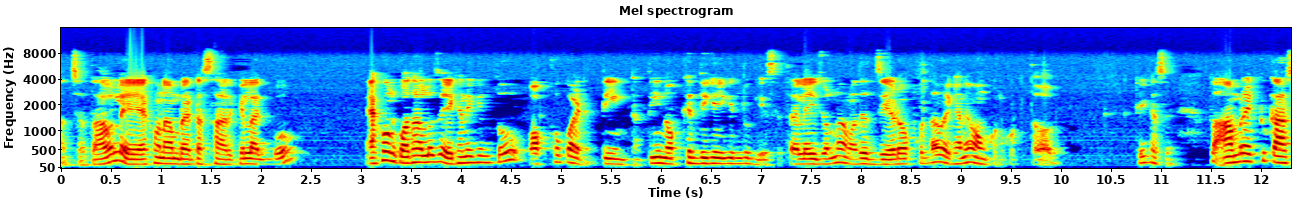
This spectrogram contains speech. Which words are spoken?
আচ্ছা তাহলে এখন আমরা একটা সার্কেল আঁকবো। এখন কথা হলো যে এখানে কিন্তু অক্ষ কয়টা? তিনটা। তিন অক্ষের দিকেই কিন্তু গেছে তাহলে এই জন্য আমাদের জেড অক্ষটাও এখানে অঙ্কন করতে হবে। ঠিক আছে? তো আমরা একটু কাজ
